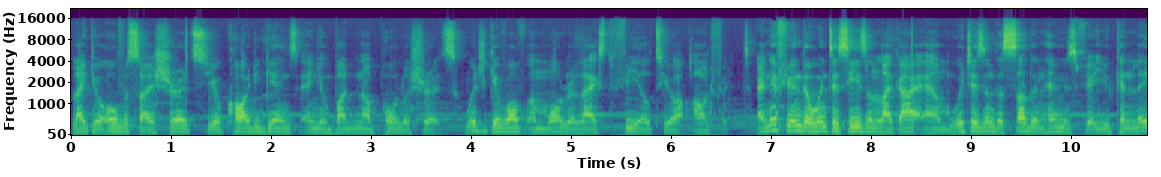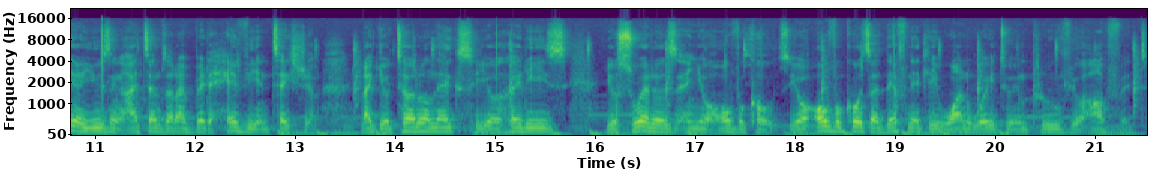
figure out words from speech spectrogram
like your oversized shirts, your cardigans, and your button-up polo shirts, which give off a more relaxed feel to your outfit. And if you're in the winter season like I am, which is in the southern hemisphere, you can layer using items that are a bit heavy in texture, like your turtlenecks, your hoodies, your sweaters, and your overcoats. Your overcoats are definitely one way to improve your outfit.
